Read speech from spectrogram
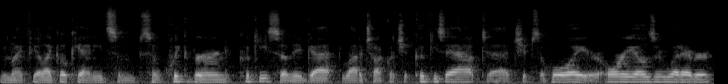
You might feel like, okay, I need some some quick burn cookies. So they've got a lot of chocolate chip cookies out, uh, Chips Ahoy or Oreos or whatever.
